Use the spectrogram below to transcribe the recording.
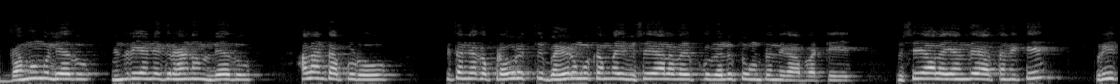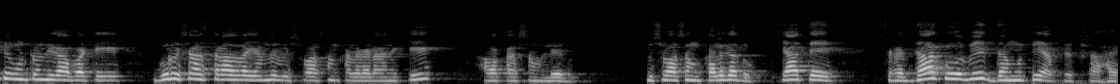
దమము లేదు ఇంద్రియ నిగ్రహణం లేదు. అలాంటప్పుడు ఇతని యొక్క ప్రవృత్తి బహిర్ముఖమై విషయాల వైపుకు వెళుతూ ఉంటుంది కాబట్టి విషయాల ఎందే అతనికి ప్రీతి ఉంటుంది కాబట్టి గురు శాస్త్రాల ఎందు విశ్వాసం కలగడానికి అవకాశం లేదు. విశ్వాసం కలగదు. యాతే శ్రద్ధకు బి దమ్ముకి అపేక్ష హై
